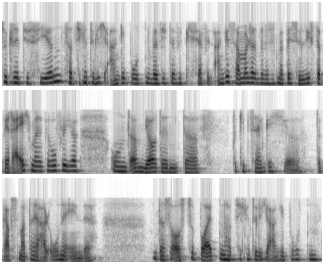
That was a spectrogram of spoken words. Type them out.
zu kritisieren. Es hat sich natürlich angeboten, weil sich da wirklich sehr viel angesammelt hat, weil das ist mein persönlichster Bereich, mein beruflicher. Und ähm, ja, den, da, da gibt es eigentlich, äh, da gab es Material ohne Ende. Und das auszubeuten hat sich natürlich angeboten.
